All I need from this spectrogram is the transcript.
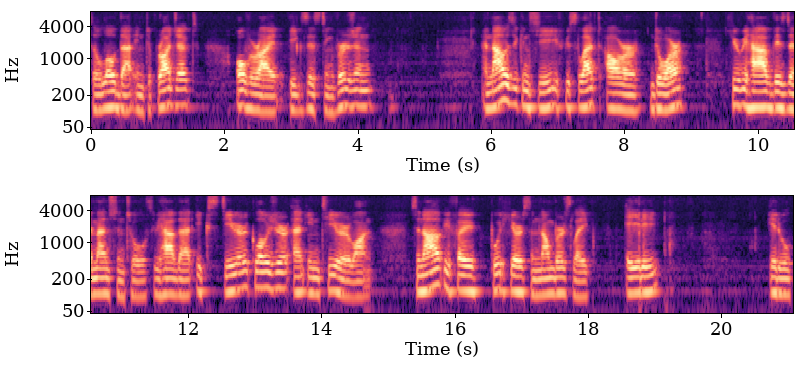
So load that into project override the existing version and now as you can see if we select our door here we have these dimension tools we have that exterior closure and interior one. So now if I put here some numbers like 80 it will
